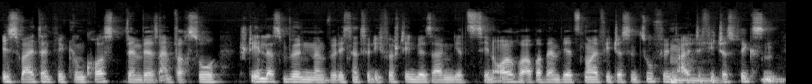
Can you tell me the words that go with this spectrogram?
ist Weiterentwicklung Kost. Wenn wir es einfach so stehen lassen würden, dann würde ich es natürlich verstehen. Wir sagen jetzt 10 Euro, aber wenn wir jetzt neue Features hinzufügen, alte Features fixen,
